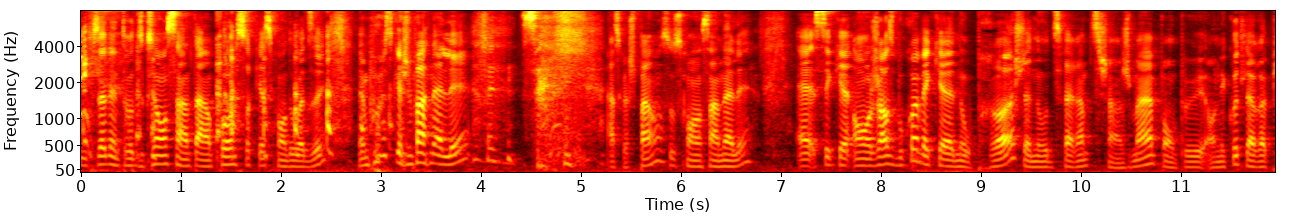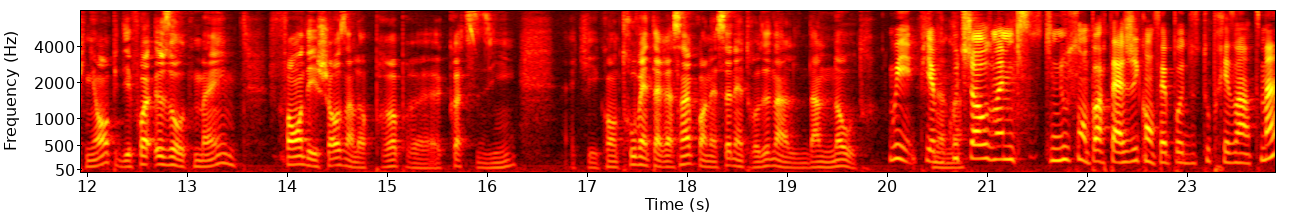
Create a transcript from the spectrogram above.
l'épisode d'introduction, on s'entend pas sur qu'est-ce qu'on doit dire. Mais moi, ce que je m'en allais, à ce que je pense, ou ce qu'on s'en allait, euh, c'est qu'on jase beaucoup avec euh, nos proches de nos différents petits changements, puis on, peut, on écoute leur opinion, puis des fois, eux autres mêmes font des choses dans leur propre euh, quotidien qu'on trouve intéressant puis qu'on essaie d'introduire dans, le- dans le nôtre. Oui, puis il y a beaucoup de choses même qui, qui nous sont partagées qu'on fait pas du tout présentement,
